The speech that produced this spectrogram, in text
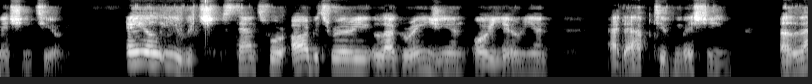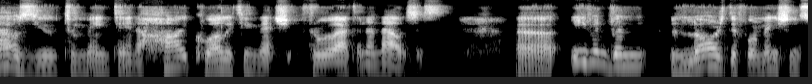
meshing theory. ALE, which stands for Arbitrary Lagrangian Eulerian Adaptive Meshing, allows you to maintain a high quality mesh throughout an analysis. Uh, even when large deformations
